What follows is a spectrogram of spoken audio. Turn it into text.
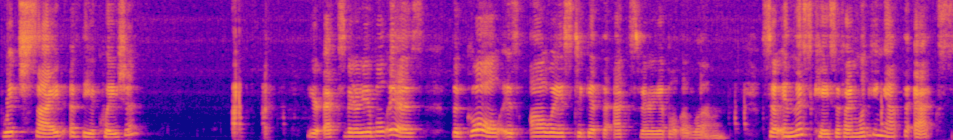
which side of the equation your x variable is, the goal is always to get the x variable alone. So in this case, if I'm looking at the x,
